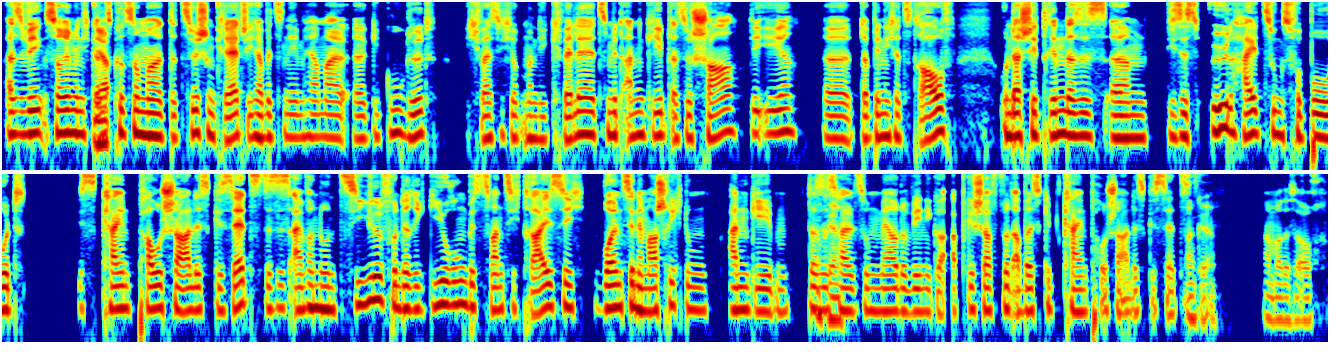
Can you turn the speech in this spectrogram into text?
Also wegen, sorry, wenn ich ganz Ja. kurz nochmal dazwischen grätsch. Ich habe jetzt nebenher mal äh, gegoogelt. Ich weiß nicht, ob man die Quelle jetzt mit angibt, also char.de, äh, da bin ich jetzt drauf. Und da steht drin, dass es ähm, dieses Ölheizungsverbot ist kein pauschales Gesetz. Das ist einfach nur ein Ziel von der Regierung bis 2030. Wollen sie eine Marschrichtung angeben, dass es Okay. halt so mehr oder weniger abgeschafft wird, aber es gibt kein pauschales Gesetz. Okay, haben wir das auch.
